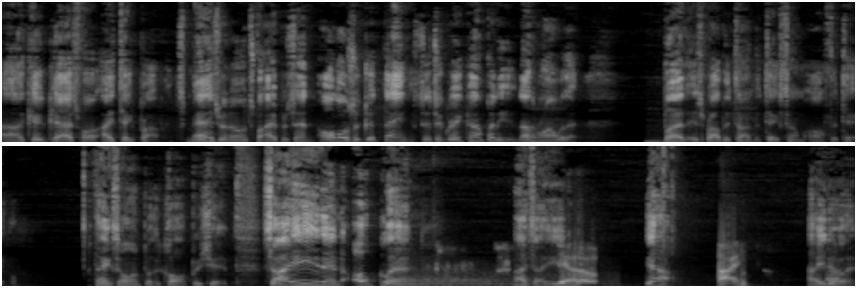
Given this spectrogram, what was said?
uh, good cash flow. I take profits. Management owns five percent. All those are good things. It's a great company. Nothing wrong with it, but it's probably time to take some off the table. Thanks, Owen, for the call. Appreciate it. Saeed in Oakland. Hi, Saeed. Yeah, hello. Yeah. Hi. How you doing?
